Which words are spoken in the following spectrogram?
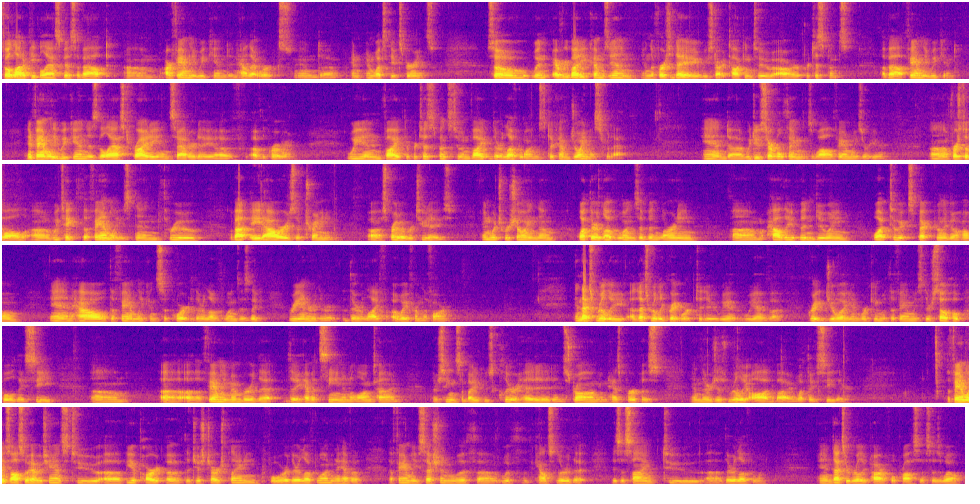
So a lot of people ask us about um, our family weekend and how that works and, uh, and, and what's the experience. So when everybody comes in, in the first day, we start talking to our participants about family weekend. And family weekend is the last Friday and Saturday of, of the program. We invite the participants to invite their loved ones to come join us for that. And uh, we do several things while families are here. Uh, first of all, uh, we take the families then through about eight hours of training uh, spread over two days, in which we're showing them what their loved ones have been learning, um, how they've been doing, what to expect when they go home, and how the family can support their loved ones as they re-enter their, their life away from the farm. And that's really uh, that's really great work to do. We have we have uh, great joy in working with the families. They're so hopeful. They see um, a, a family member that they haven't seen in a long time. They're seeing somebody who's clear-headed and strong and has purpose, and they're just really awed by what they see there. The families also have a chance to uh, be a part of the discharge planning for their loved one. They have a, a family session with, uh, with the counselor that is assigned to uh, their loved one. And that's a really powerful process as well.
